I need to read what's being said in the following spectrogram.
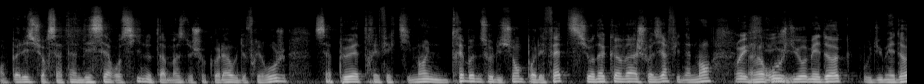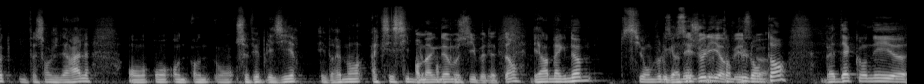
On peut aller sur certains desserts aussi, notamment de chocolat ou de fruits rouges. Ça peut être effectivement une très bonne solution pour les fêtes. Si on n'a qu'un vin à choisir, finalement, un rouge du Haut-Médoc ou du Médoc, d'une façon générale, on, se fait plaisir et vraiment accessible. En Magnum aussi, peut-être, non? Et en Magnum, si on veut le garder joli, plus longtemps, bah, dès qu'on est... Euh,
